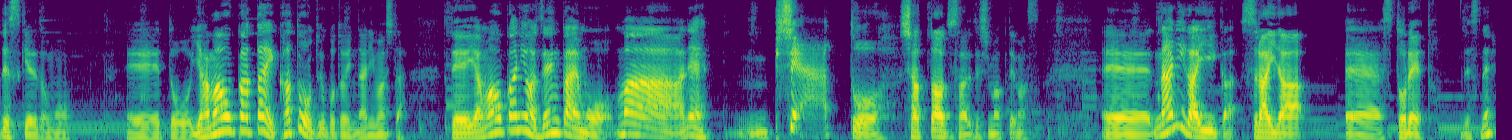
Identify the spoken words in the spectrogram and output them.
ですけれども、えー、と山岡対加藤ということになりました。で山岡には前回もまあねピシャーッとシャットアウトされてしまっています、えー何がいいかスライダー、えーストレートですね。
